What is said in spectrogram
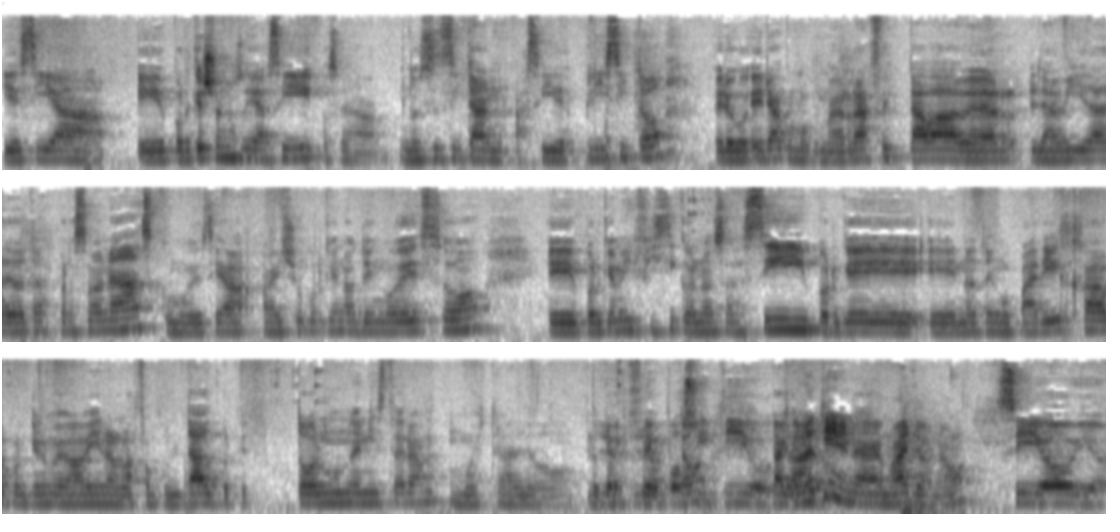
y decía, eh, ¿por qué yo no soy así? O sea, no sé si tan así de explícito, pero era como que me reafectaba ver la vida de otras personas, como que decía, ay, ¿yo por qué no tengo eso? Eh, ¿Por qué mi físico no es así? ¿Por qué eh, no tengo pareja? ¿Por qué no me va bien a la facultad? Porque todo el mundo en Instagram muestra lo, lo, Lo- lo perfecto. positivo, Ta, Que no tiene nada de malo, ¿no? sí, obvio.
